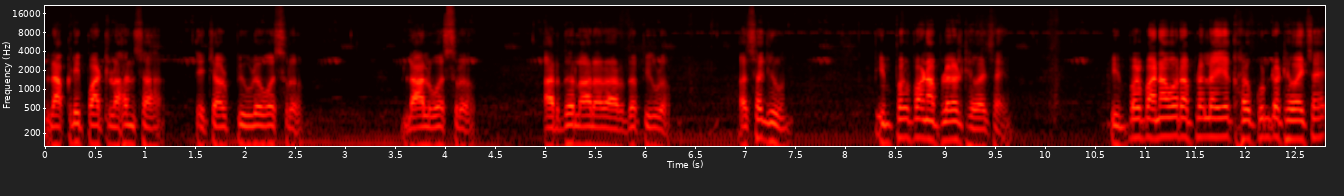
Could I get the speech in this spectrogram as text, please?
लाकडी पाट लहानसा त्याच्यावर पिवळं वस्त्र लाल वस्त्र अर्ध लाल अर्ध पिवळं असं घेऊन पिंपळपान आपल्याला ठेवायचं आहे. पिंपळपानावर आपल्याला एक हळकुंड ठेवायचं आहे.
